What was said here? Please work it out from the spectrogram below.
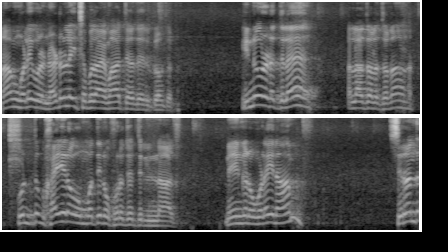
நாம் உங்களை ஒரு நடுநிலை சமுதாயமாக தேர்ந்தெடுக்கிறோம் சொன்னோம் இன்னொரு இடத்துல அல்லாஹ் தாலா சொன்னால் குன்தும் ஹைர உம்மத்தின் குரஜத்தில் நாஸ் நீங்கள் உங்களை நாம் சிறந்த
